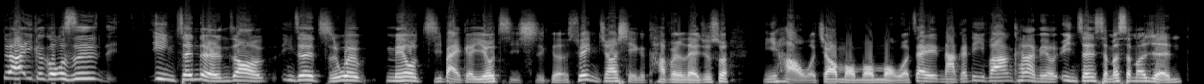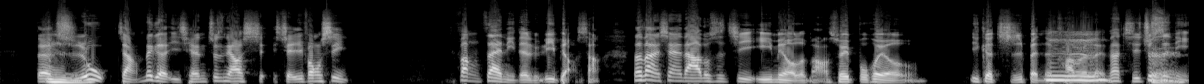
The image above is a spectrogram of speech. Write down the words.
对啊，一个公司应征的人，你知道应征的职位没有几百个，也有几十个，所以你就要写一个 cover letter，就是说你好，我叫某某某，我在哪个地方看到没有运征什么什么人的职务，这样那个以前就是你要写写一封信。放在你的履历表上，那当然现在大家都是寄 email 了嘛，所以不会有一个纸本的 cover letter、嗯那其实就是你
